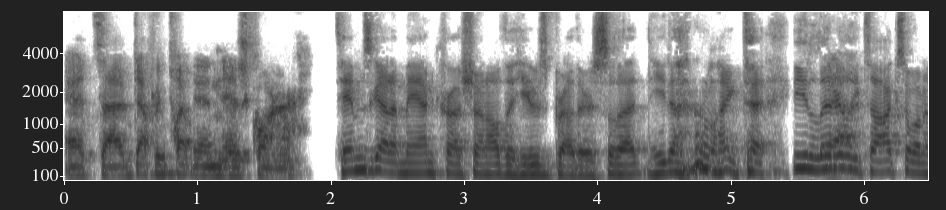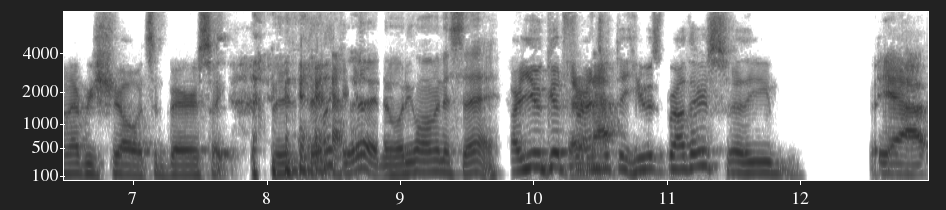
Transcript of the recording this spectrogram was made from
it's uh, definitely putting it in his corner. Tim's got a man crush on all the Hughes brothers, so that he doesn't like that. He literally yeah. talks about them every show. It's embarrassing. They're good. What do you want me to say? Are you good They're friends not- with the Hughes brothers? Are you? Yeah,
